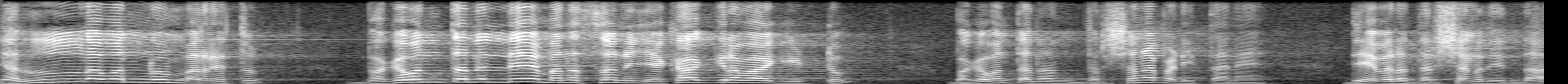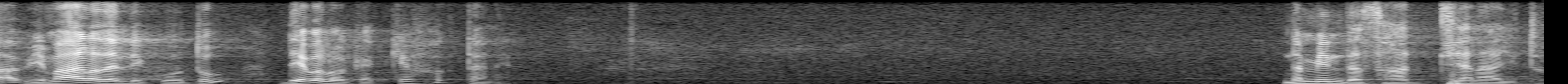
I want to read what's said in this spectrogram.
ಎಲ್ಲವನ್ನೂ ಮರೆತು ಭಗವಂತನಲ್ಲೇ ಮನಸ್ಸನ್ನು ಏಕಾಗ್ರವಾಗಿಟ್ಟು ಭಗವಂತನನ್ನು ದರ್ಶನ ಪಡಿತಾನೆ. ದೇವರ ದರ್ಶನದಿಂದ ವಿಮಾನದಲ್ಲಿ ಕೂತು ದೇವಲೋಕಕ್ಕೆ ಹೋಗ್ತಾನೆ. ನಮ್ಮಿಂದ ಸಾಧ್ಯನಾಯಿತು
